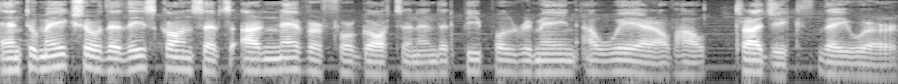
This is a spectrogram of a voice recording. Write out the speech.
and to make sure that these concepts are never forgotten and that people remain aware of how tragic they were.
